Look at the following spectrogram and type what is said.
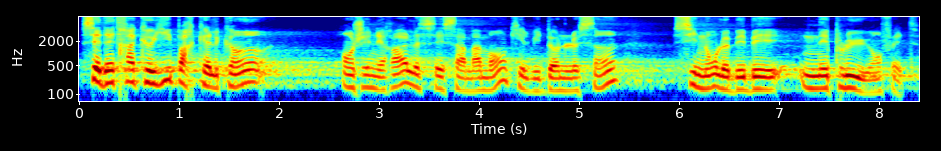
c'est d'être accueilli par quelqu'un. En général, c'est sa maman qui lui donne le sein, sinon le bébé n'est plus, en fait.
